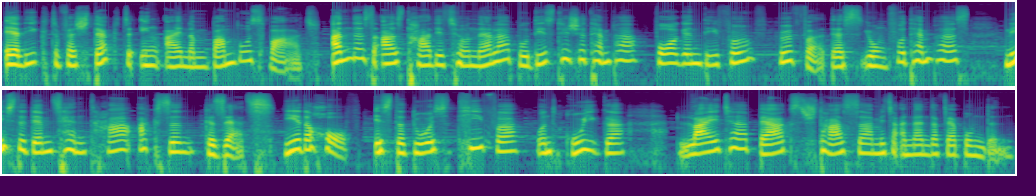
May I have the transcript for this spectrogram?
Er liegt versteckt in einem Bambuswald. Anders als traditionelle buddhistische Tempel folgen die fünf Höfe des Yongfu-Tempels nicht dem Zentralachsengesetz. Jeder Hof ist durch tiefe und ruhige Leiter, Bergstraße miteinander verbunden,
